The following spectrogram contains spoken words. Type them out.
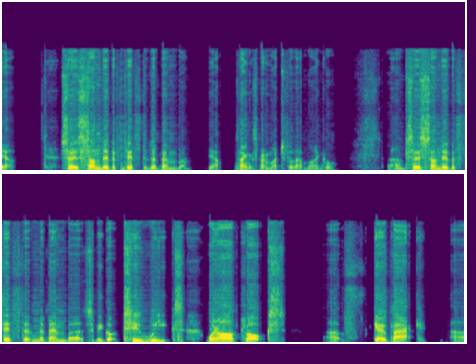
Yeah. So Sunday the 5th of November. Yeah. Thanks very much for that, Michael. Um, so Sunday the 5th of November. So we've got two weeks where our clocks uh, go back uh,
